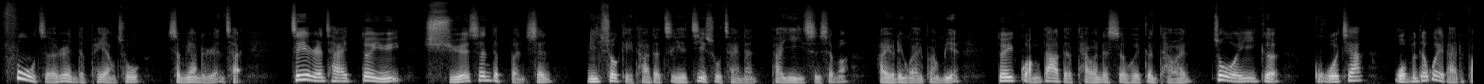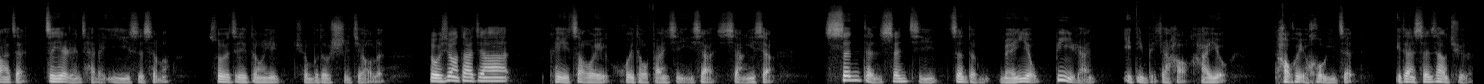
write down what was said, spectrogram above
负责任的培养出什么样的人才？这些人才对于学生的本身，你所给他的这些技术才能，它意义是什么？还有另外一方面，对于广大的台湾的社会跟台湾作为一个国家，我们的未来的发展，这些人才的意义是什么？所有这些东西全部都失焦了。所以我希望大家可以稍微回头反省一下，想一想，升等升级真的没有必然一定比较好，还有它会有后遗症，一旦升上去了，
